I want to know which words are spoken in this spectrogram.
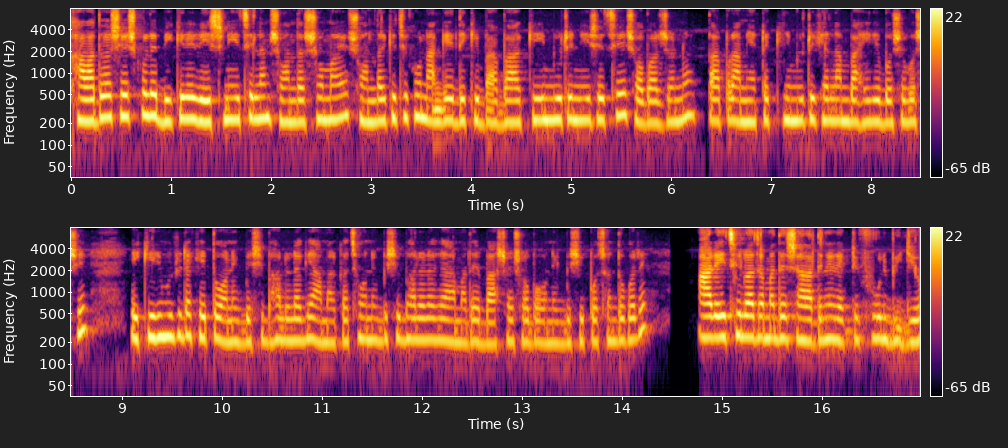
খাওয়া দাওয়া শেষ করে বিকেলে রেস্ট নিয়েছিলাম। সন্ধ্যার সময়, সন্ধ্যার কিছুক্ষণ আগে দেখি বাবা ক্রিম রুটি নিয়ে এসেছে সবার জন্য। তারপর আমি একটা ক্রিম রুটি খেলাম বাহিরে বসে বসে। এই ক্রিম রুটিটা খেতে অনেক বেশি ভালো লাগে, আমার কাছে অনেক বেশি ভালো লাগে, আমাদের বাসায় সবাই অনেক বেশি পছন্দ করে। আর এই ছিল আজ আমাদের সারাদিনের একটি ফুল ভিডিও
